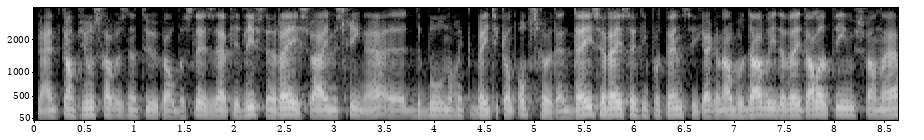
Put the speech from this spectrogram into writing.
Ja, in het kampioenschap is het natuurlijk al beslist. Dus heb je het liefst een race waar je misschien hè, de boel nog een beetje kan opschudden. En deze race heeft die potentie. Kijk, in Abu Dhabi, daar weten alle teams van, hè,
